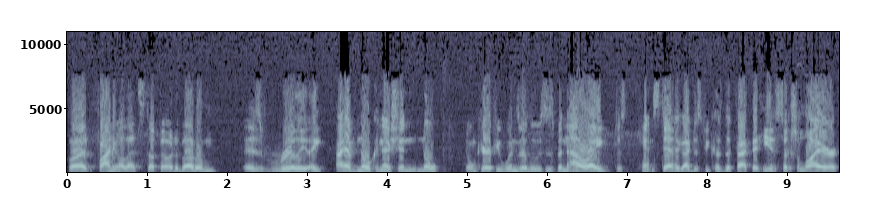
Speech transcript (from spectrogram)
but finding all that stuff out about him is really like I have no connection. No, don't care if he wins or loses. But now I just can't stand the guy just because of the fact that he is such a liar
